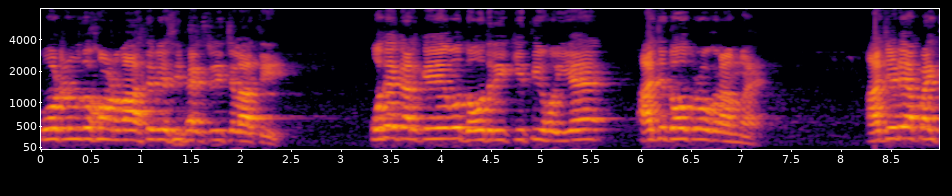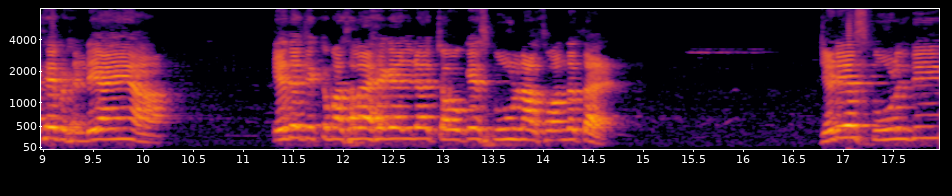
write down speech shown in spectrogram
ਕੋਰਟ ਨੂੰ ਦਿਖਾਉਣ ਵਾਸਤੇ ਵੀ ਅਸੀਂ ਫੈਕਟਰੀ ਚਲਾਤੀ। ਉਹਦੇ ਕਰਕੇ ਉਹ ਦੋ ਤਰੀਕ ਕੀਤੀ ਹੋਈ ਹੈ। ਅੱਜ ਦੋ ਪ੍ਰੋਗਰਾਮ ਹੈ। ਅੱਜ ਜਿਹੜੇ ਆਪਾਂ ਇੱਥੇ ਬਠਿੰਡੇ ਆਏ ਆ ਇਹਦੇ 'ਚ ਇੱਕ ਮਸਲਾ ਹੈਗਾ ਜਿਹੜਾ ਚੌਕੇ ਸਕੂਲ ਨਾਲ ਸੰਬੰਧਿਤ ਹੈ। ਜਿਹੜੇ ਸਕੂਲ ਦੀ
